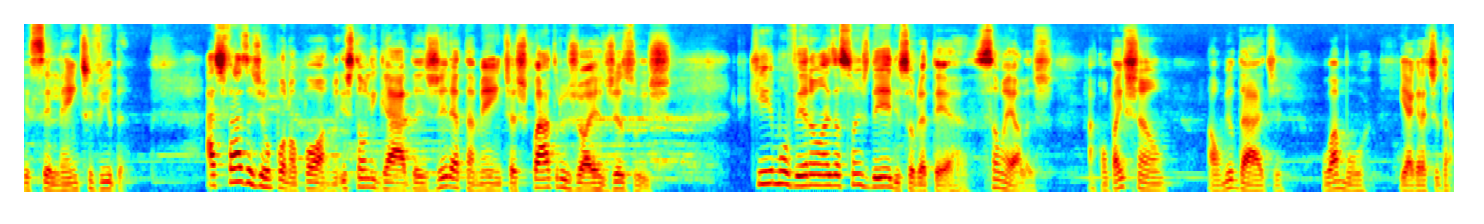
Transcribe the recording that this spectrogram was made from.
excelente vida. As frases de Ho'oponopono estão ligadas diretamente às quatro joias de Jesus, que moveram as ações dele sobre a terra. São elas a compaixão, a humildade, o amor e a gratidão.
